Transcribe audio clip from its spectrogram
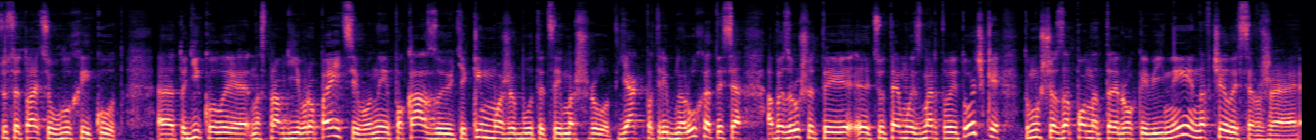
цю ситуацію в глухий кут. Тоді, коли насправді європейці вони показують, яким може бути цей маршрут, як потрібно рухатися, аби зрушити цю тему із мертвої точки, тому що за понад три роки війни навчилися вже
